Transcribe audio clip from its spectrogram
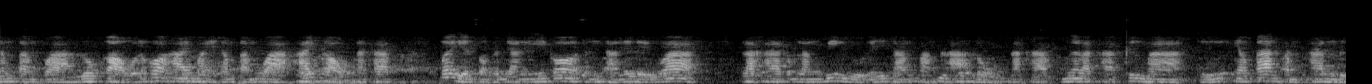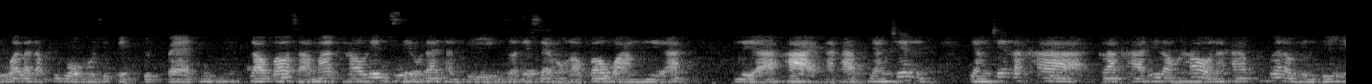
ทำต่ำกว่า โลเก่า แล้วก็ไฮใหม่ทำต่ำกว่าไฮเก่านะครับ เมื่อเห็นสองสัญญาณนี้ก็สันนิษฐานได้เลยว่า ราคากำลังวิ่งอยู่ในทิศทางฝั่งขาลงนะครับ เมื่อราคาขึ้นมาถึงแนวต้านสำคัญ หรือว่าระดับที่โบ61.8 เราก็สามารถเข้าเล่นเซลล์ได้ทันที ส่วนในเซลล์ของเราก็วางเหนือ เหนือพายนะครับ อย่างเช่น อย่างเช่นราคา ราคาที่เราเข้านะครับ เมื่อเราเห็น PA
